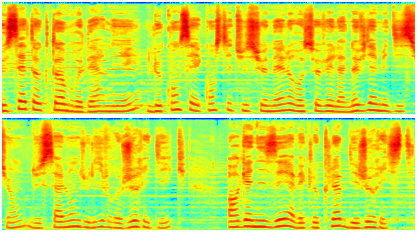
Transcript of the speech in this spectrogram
Le 7 octobre dernier, le Conseil constitutionnel recevait la 9e édition du Salon du livre juridique, organisé avec le Club des juristes.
